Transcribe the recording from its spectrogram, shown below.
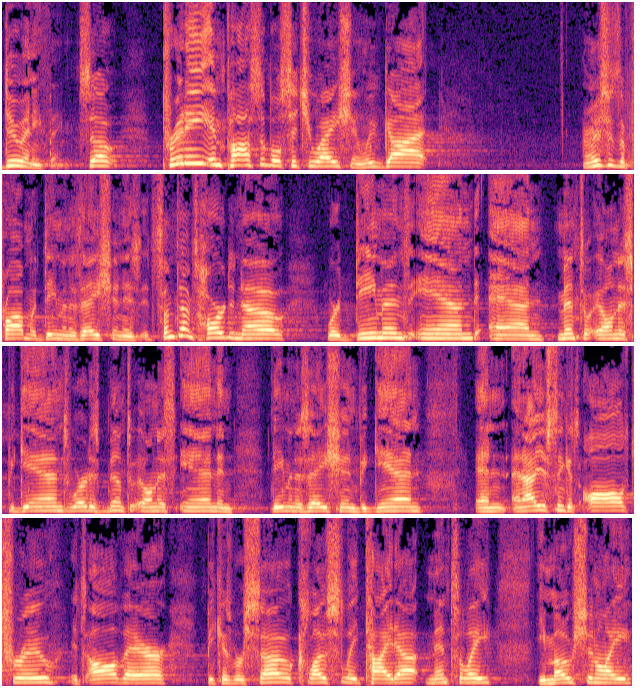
do anything. So, pretty impossible situation. We've got, and this is the problem with demonization, is it's sometimes hard to know where demons end and mental illness begins. Where does mental illness end and demonization begin? And, and I just think it's all true. It's all there because we're so closely tied up mentally, emotionally,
